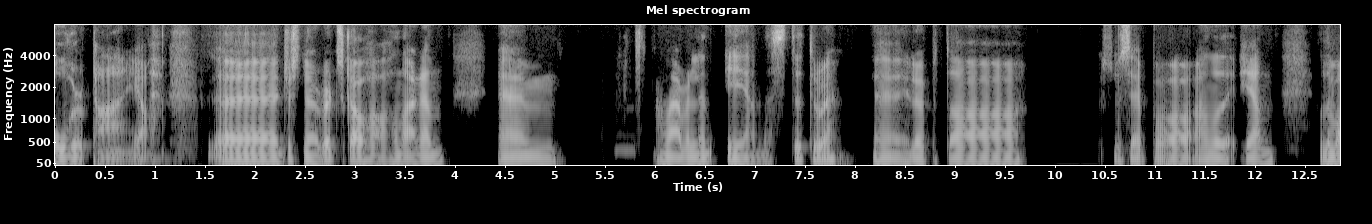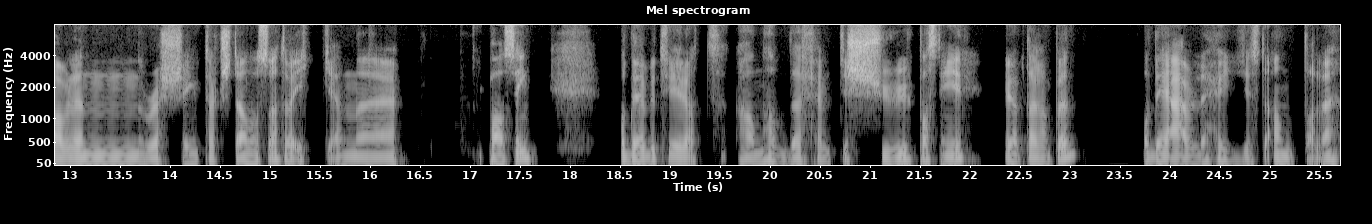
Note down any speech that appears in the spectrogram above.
overtime. Ja. Uh, Justin Herbert skal ha Han er den ehm, Han er vel den eneste, tror jeg, eh, i løpet av Hvis du ser på Han hadde én Og det var vel en rushing touchdown også. Det var ikke en uh, passing. Og det betyr at han hadde 57 pasninger i løpet av kampen. Og det er vel det høyeste antallet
